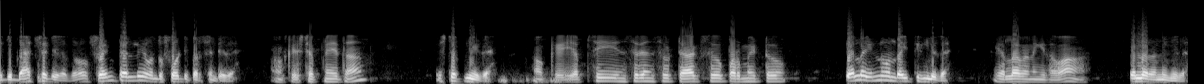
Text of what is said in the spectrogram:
ಇದು ಬ್ಯಾಕ್ ಸೈಡ್ ಇರೋದು. ಫ್ರಂಟ್ ಅಲ್ಲಿ ಒಂದು ಫೋರ್ಟಿ ಪರ್ಸೆಂಟ್ ಇದೆ. ಓಕೆ ಸ್ಟೆಪ್ನಿ ಐತಾ ಸ್ಟೆಪ್ನಿ ಇದೆ. Okay F C insurance tax permit ಎಲ್ಲ ಇನ್ನೂ ಒಂದು ಐದು ತಿಂಗಳಿದೆ. ಎಲ್ಲ ರನ್ನಿಂಗ್ ಇದಾವಾ? ಎಲ್ಲ ರನ್ನಿಂಗ್ ಇದೆ.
